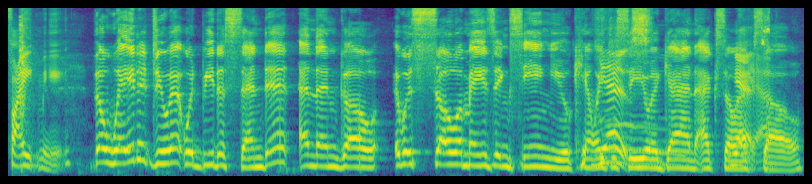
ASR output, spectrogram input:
fight me. The way to do it would be to send it and then go, it was so amazing seeing you. Can't wait Yes. to see you again, XOXO.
